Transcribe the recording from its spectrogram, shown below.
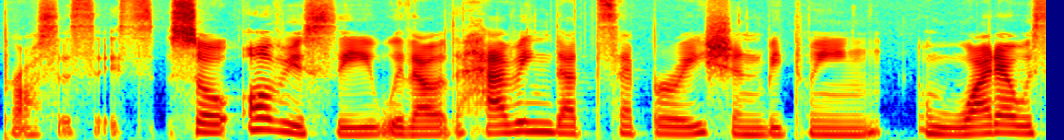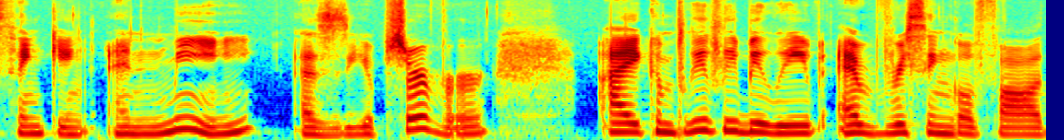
processes. So, obviously, without having that separation between what I was thinking and me as the observer, I completely believe every single thought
